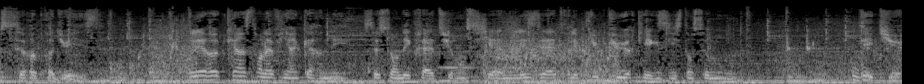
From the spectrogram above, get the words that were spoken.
se reproduisent. Les requins sont la vie incarnée. Ce sont des créatures anciennes, les êtres les plus purs qui existent en ce monde. Des dieux.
